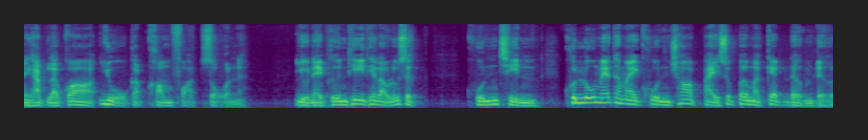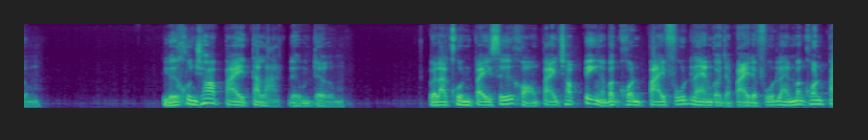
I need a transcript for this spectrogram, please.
นะครับ แล้วก็อยู่กับคอมฟอร์ z โซนนะอยู่ในพื้นที่ที่เรารู้สึกคุ้นชิน คุณรู้ไหมทำไมคุณชอบไปซูเปอร์มาร์เก็ตเดิมๆ หรือคุณชอบไปตลาดเดิมๆ เวลาคุณไปซื้อของไปช้อปปิ้งอะบางคนไปฟู้ดแลนด์ก็จะไปเดอะฟู้ดแลนด์บางคนไป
